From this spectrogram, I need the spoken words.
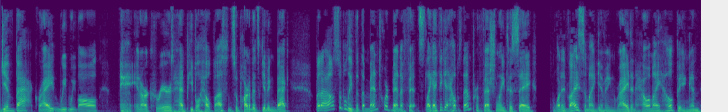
give back, right? We, we've all in our careers had people help us. And so part of it's giving back. But I also believe that the mentor benefits. Like, I think it helps them professionally to say, what advice am I giving, right? And how am I helping? And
